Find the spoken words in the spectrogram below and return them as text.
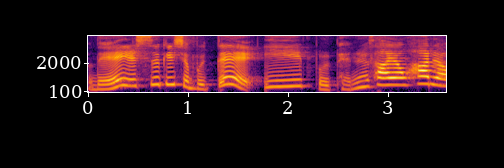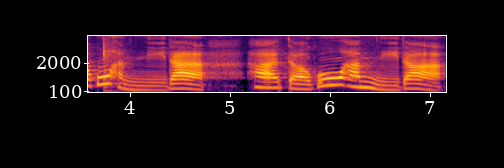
내일 쓰기 시험 볼 때 이 볼펜을 사용하려고 합니다. 하다고 합니다.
